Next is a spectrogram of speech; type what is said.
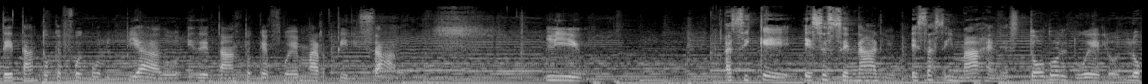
de tanto que fue golpeado y de tanto que fue martirizado. Y así que ese escenario, esas imágenes, todo el duelo, los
